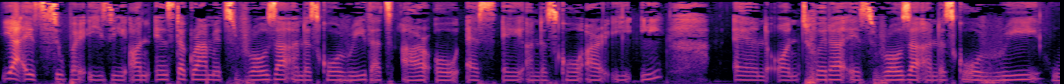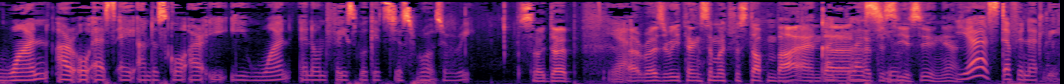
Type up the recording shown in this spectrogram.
Yeah, it's super easy. On Instagram, it's Rosa underscore Ree. That's R O S A underscore R E E. And on Twitter, it's Rosa underscore Ree one, R O S A underscore R E E one. And on Facebook, it's just Rosary. So dope. Yeah. Uh, Rosary, thanks so much for stopping by, and God uh, hope bless to see you soon. Yeah. Yes, definitely.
